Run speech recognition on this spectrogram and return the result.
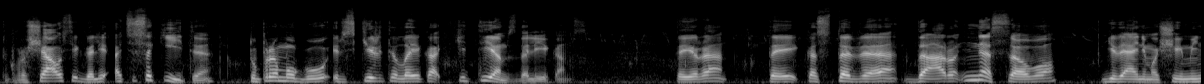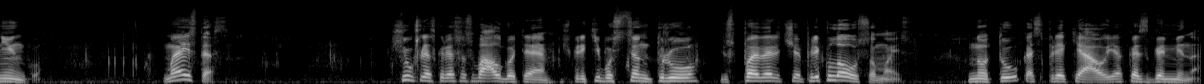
tu paprasčiausiai gali atsisakyti tų pramogų ir skirti laiką kitiems dalykams. Tai yra tai, kas tave daro ne savo gyvenimo šeimininku. Maistas. Šiukšlės, kurias jūs valgote iš priekybos centrų, jūs paverčia priklausomais nuo tų, kas priekiauja, kas gamina.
